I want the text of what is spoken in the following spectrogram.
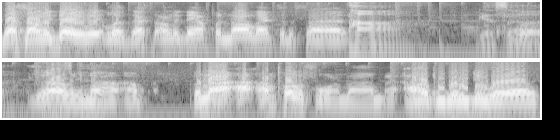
that's the only day. Wait, Look, that's the only day I'm putting all that to the side. ah, yes, uh, you already know. I, I'm, but no, I, I'm pulling for him. Um, I hope he really do well.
